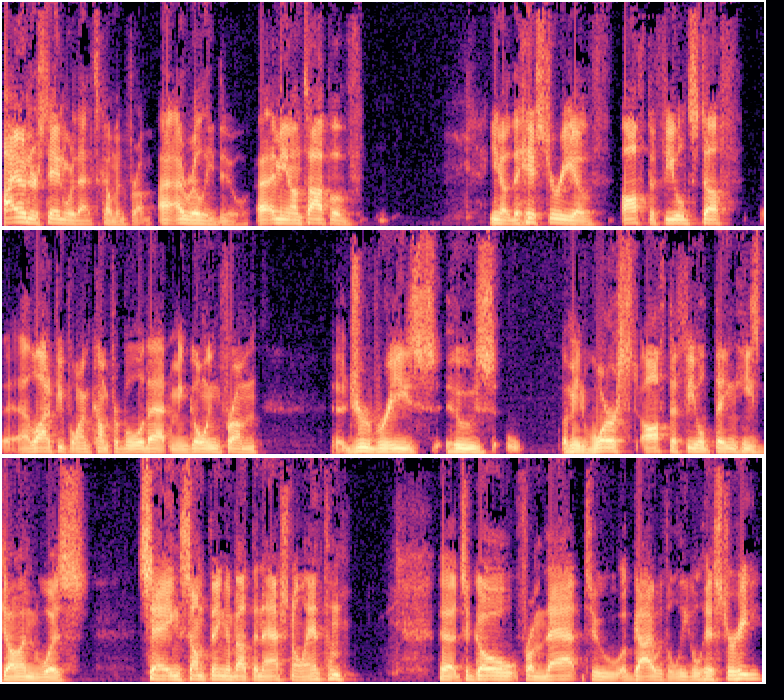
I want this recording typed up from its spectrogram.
I understand where that's coming from. I, I really do. I mean, on top of you know the history of off the field stuff, a lot of people are uncomfortable with that. I mean, going from uh, Drew Brees, who's I mean, worst off the field thing he's done was saying something about the national anthem. Uh, to go from that to a guy with a legal history,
